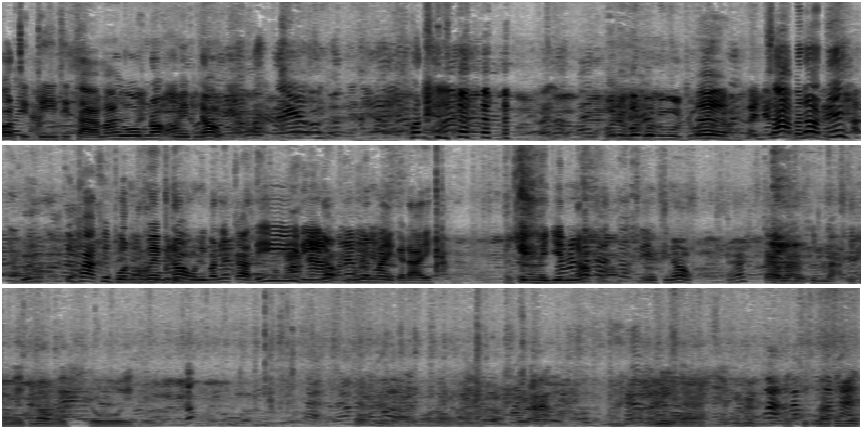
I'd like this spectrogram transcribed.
ก่อนสิทธีสิสามาโฮมเนาะแม่พี่น้องพดคนคนคนหมู่ช่วเออทราบไปโดดดิคือภาคคือผลพ่อแม่พี่น้องวันนี้บรรยากาศดีดีเนาะกินเงินใหม่ก็ได้ซุ่มให้เย็นเนาะแม่พี่น้อง นะก้าวหน้าขึ้นบาทนี่พ่อแม่พี่น้องเลยโดยนี่นะให้คิดมาทางเรื่อง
